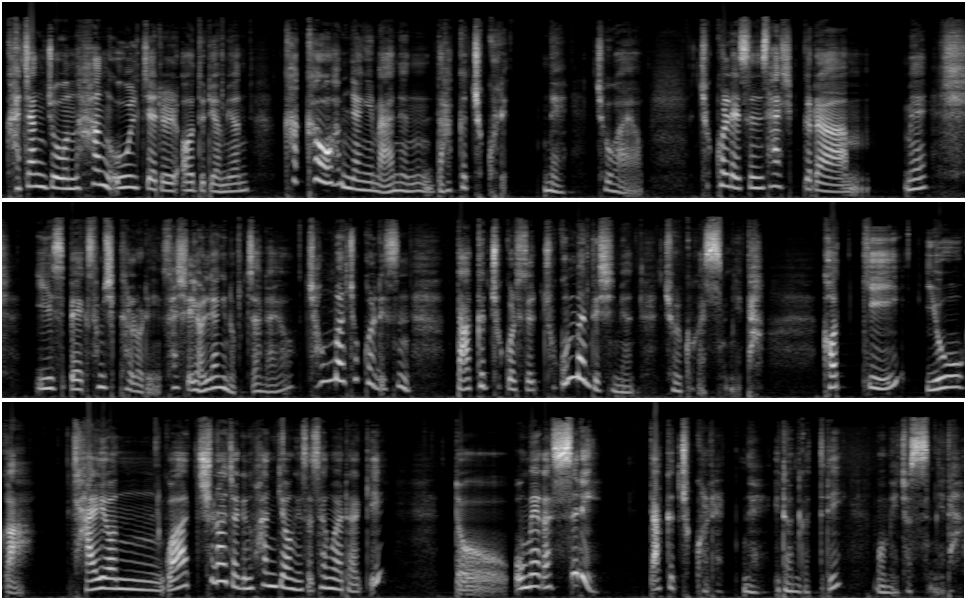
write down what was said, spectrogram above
가장 좋은 항우울제를 얻으려면 카카오 함량이 많은 다크 초콜릿. 네, 좋아요. 초콜릿은 40g에 230칼로리. 사실 열량이 높잖아요. 정말 초콜릿은 다크 초콜릿을 조금만 드시면 좋을 것 같습니다. 걷기, 요가, 자연과 친화적인 환경에서 생활하기, 또 오메가3, 다크 초콜릿. 네, 이런 것들이 몸에 좋습니다.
